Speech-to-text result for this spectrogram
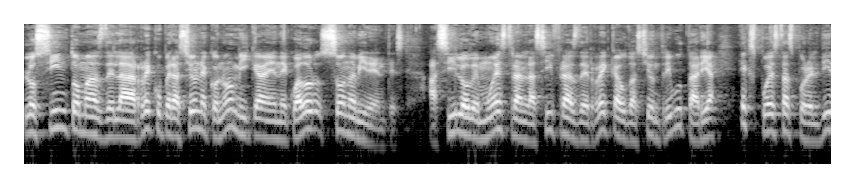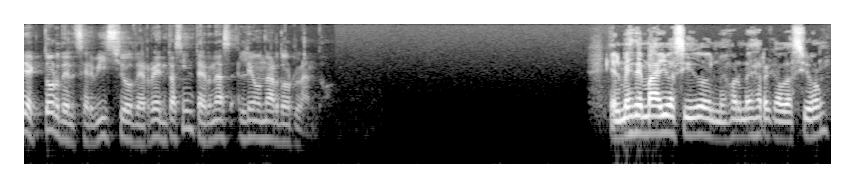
Los síntomas de la recuperación económica en Ecuador son evidentes. Así lo demuestran las cifras de recaudación tributaria expuestas por el director del Servicio de Rentas Internas, Leonardo Orlando. El mes de mayo ha sido el mejor mes de recaudación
